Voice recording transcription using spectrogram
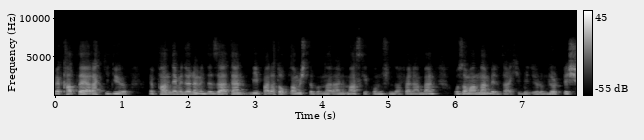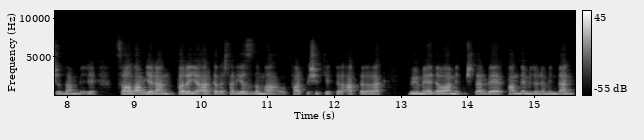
ve katlayarak gidiyor. E, pandemi döneminde zaten bir para toplamıştı bunlar. Hani maske konusunda falan ben o zamandan beri takip ediyorum. 4-5 yıldan beri. Sağlam gelen parayı arkadaşlar yazılıma, farklı şirketlere aktararak büyümeye devam etmişler ve pandemi döneminden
